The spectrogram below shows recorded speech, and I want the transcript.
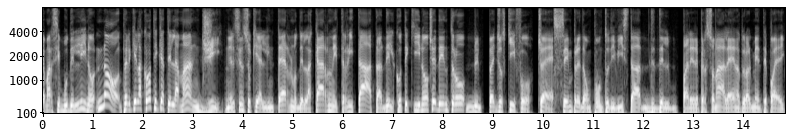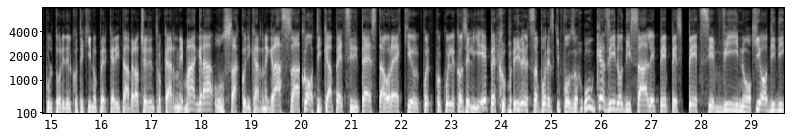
chiamarsi budellino? No, perché la cotica te la mangi, nel senso che all'interno della carne tritata del cotechino c'è dentro il peggio schifo, cioè sempre da un punto di vista d- del parere personale, eh, naturalmente, poi ai cultori del cotechino per carità, però c'è dentro carne magra, un sacco di carne grassa, cotica, pezzi di testa, orecchio, que- que- quelle cose lì e per coprire il sapore schifoso un casino di sale, pepe, spezie, vino, chiodi di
